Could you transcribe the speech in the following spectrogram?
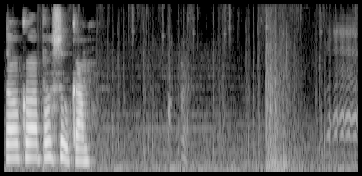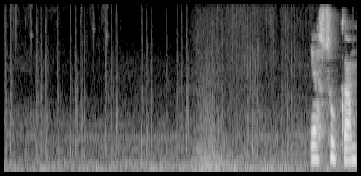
Dookoła poszukam. Ja szukam.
